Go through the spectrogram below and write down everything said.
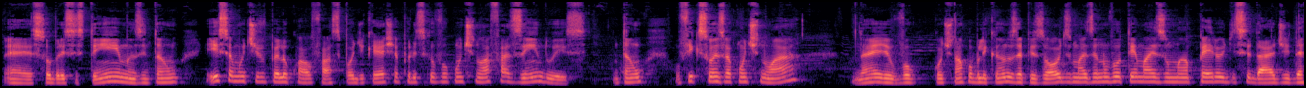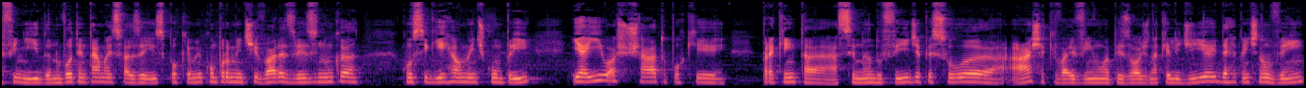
é, sobre esses temas. Então, esse é o motivo pelo qual eu faço podcast, é por isso que eu vou continuar fazendo esse. Então, o Ficções vai continuar, né? Eu vou continuar publicando os episódios, mas eu não vou ter mais uma periodicidade definida. Não vou tentar mais fazer isso porque eu me comprometi várias vezes e nunca consegui realmente cumprir. E aí eu acho chato porque para quem está assinando o feed, a pessoa acha que vai vir um episódio naquele dia e de repente não vem.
